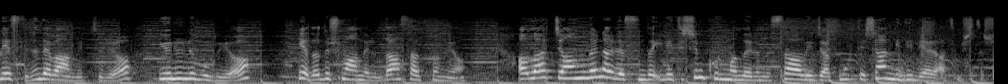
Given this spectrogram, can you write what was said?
Neslini devam ettiriyor, yönünü buluyor ya da düşmanlarından saklanıyor. Allah canlıların arasında iletişim kurmalarını sağlayacak muhteşem bir dil yaratmıştır.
